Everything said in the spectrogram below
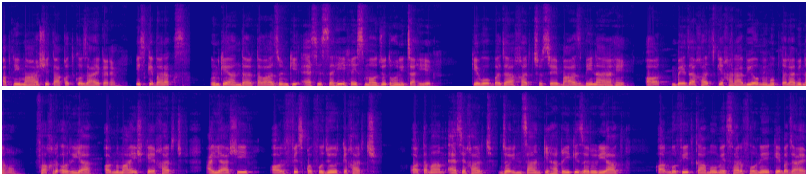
اپنی معاشی طاقت کو ضائع کریں۔ اس کے برعکس، ان کے اندر توازن کی ایسی صحیح حص موجود ہونی چاہیے کہ وہ بجا خرچ سے باز بھی نہ رہیں اور بیجا خرچ کی خرابیوں میں مبتلا بھی نہ ہوں۔ فخر اور ریا اور نمائش کے خرچ، عیاشی اور فسق و فجور کے خرچ اور تمام ایسے خرچ جو انسان کی حقیقی ضروریات اور مفید کاموں میں صرف ہونے کے بجائے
